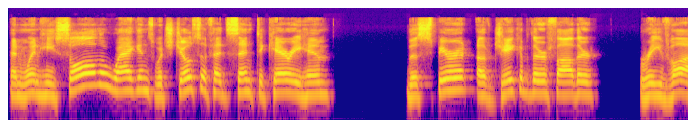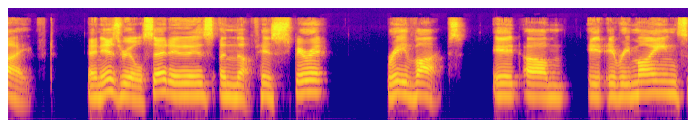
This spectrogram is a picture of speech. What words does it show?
And when he saw the wagons which Joseph had sent to carry him, the spirit of Jacob their father revived. And Israel said, It is enough. His spirit revives. It, um, it, it reminds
